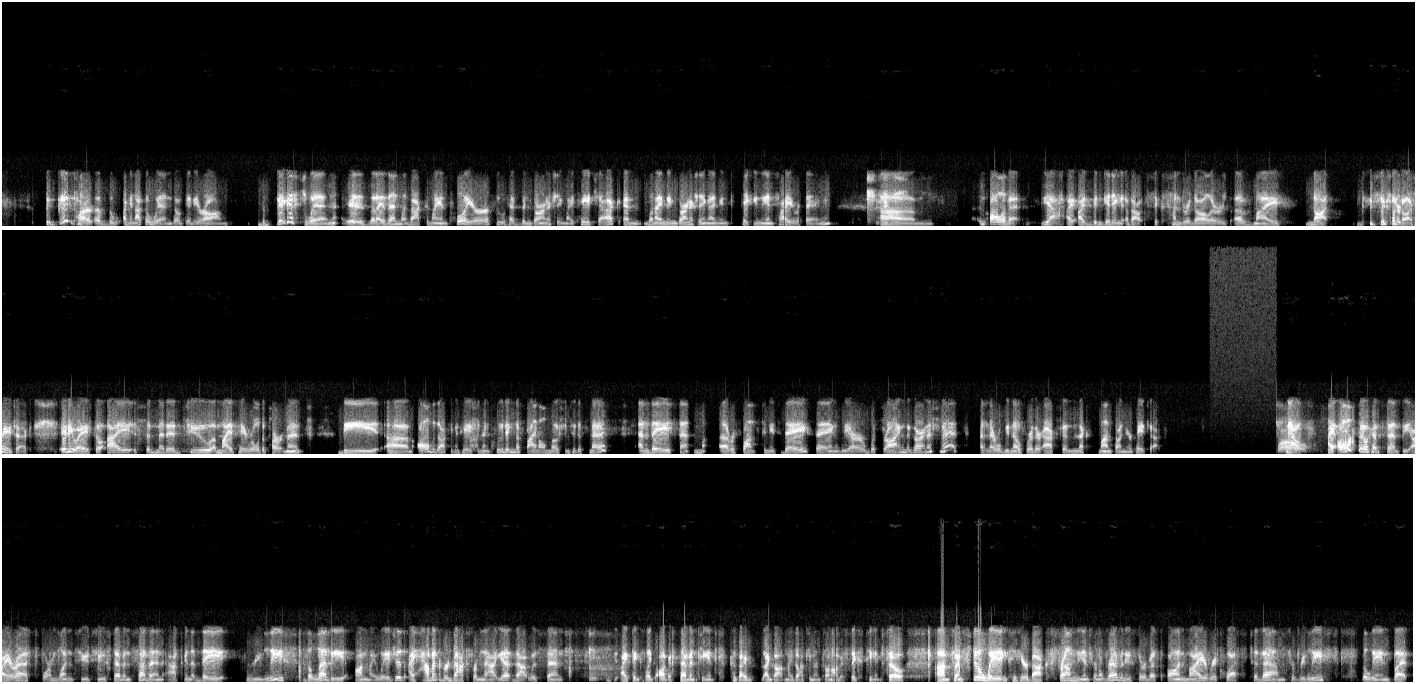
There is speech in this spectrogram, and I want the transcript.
The good part of the, I mean, not the win, don't get me wrong, the biggest win is that I then went back to my employer who had been garnishing my paycheck. And when I mean garnishing, I mean taking the entire thing. Um, all of it. Yeah, I, I've been getting about $600 of my not $600 paycheck. Anyway, so I submitted to my payroll department the um, all the documentation, including the final motion to dismiss, and they sent a response to me today saying we are withdrawing the garnishment and there will be no further action next month on your paycheck. Wow. Now, I also have sent the IRS Form 12277 asking that they release the levy on my wages. I haven't heard back from that yet. That was sent I think like August 17th because I I got my documents on August 16th. So um, so I'm still waiting to hear back from the Internal Revenue Service on my request to them to release the lien. But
